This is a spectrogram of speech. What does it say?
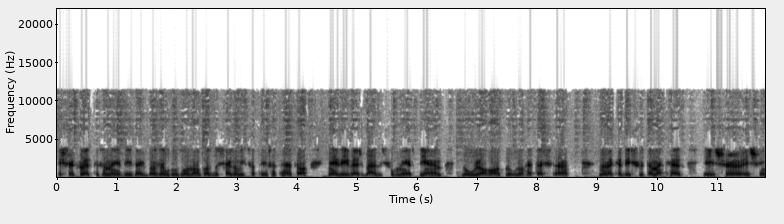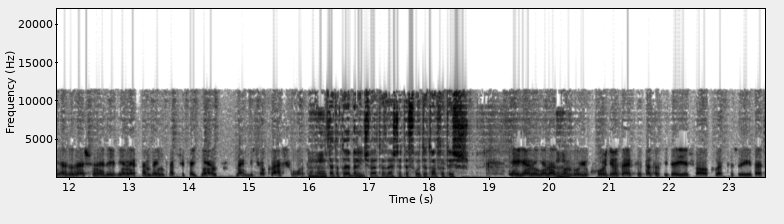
és a következő negyed években az eurózóna a gazdasága visszatérhet ehhez a negyedéves bázison mért ilyen 0,6-0,7-es eh, növekedésű ütemekhez, és, és ez az első negyed év ilyen értelemben inkább csak egy ilyen megbicsaklás volt. Uh-huh, tehát akkor ebben nincs változás, tehát ez folytatódhat, és Igen, igen, azt uh-huh. gondoljuk, hogy az elkö, tehát az idei és a következő évet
